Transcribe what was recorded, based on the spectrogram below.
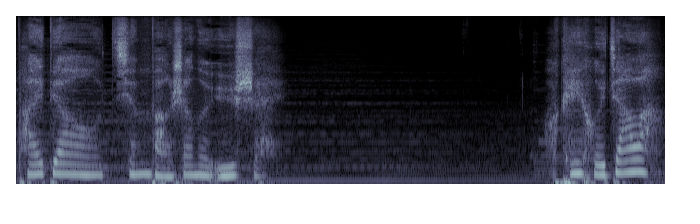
拍掉肩膀上的雨水，我可以回家了。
